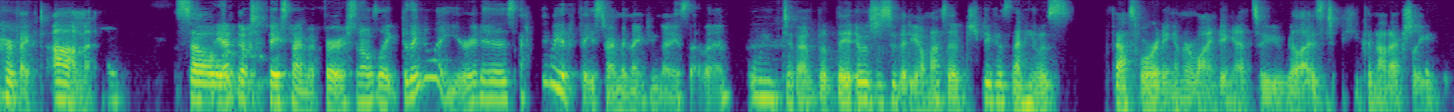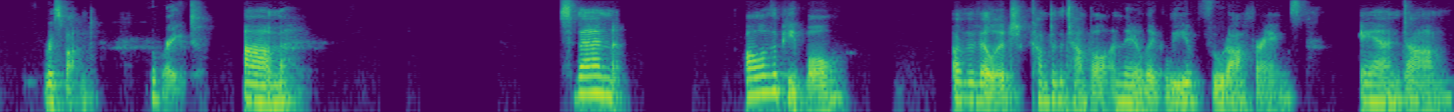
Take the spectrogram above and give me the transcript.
Perfect. Um, so yeah, I thought it was FaceTime at first, and I was like, do they know what year it is? I don't think we had FaceTime in 1997. we didn't, but they, it was just a video message because then he was fast forwarding and rewinding it. So you realized he could not actually respond. Right. Um, so then all of the people of the village come to the temple and they like leave food offerings and um,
